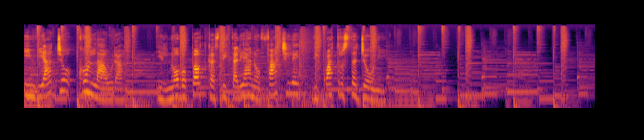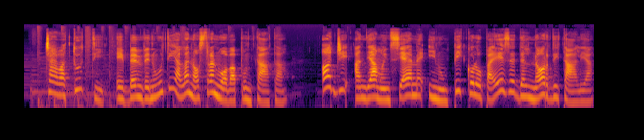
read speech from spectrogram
In viaggio con Laura, il nuovo podcast italiano facile di quattro stagioni. Ciao a tutti e benvenuti alla nostra nuova puntata. Oggi andiamo insieme in un piccolo paese del nord Italia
